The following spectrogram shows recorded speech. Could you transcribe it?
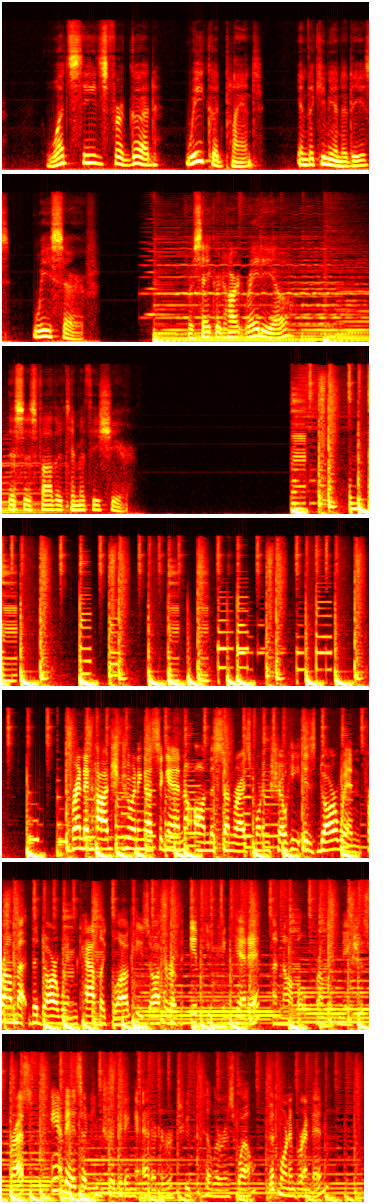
what seeds for good we could plant in the communities we serve. For Sacred Heart Radio, this is Father Timothy Schehr. Brendan Hodge joining us again on the Sunrise Morning Show. He is Darwin from the Darwin Catholic blog. He's author of If You Can Get It, a novel from Press, and is a contributing editor to The Pillar as well. Good morning, Brendan.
